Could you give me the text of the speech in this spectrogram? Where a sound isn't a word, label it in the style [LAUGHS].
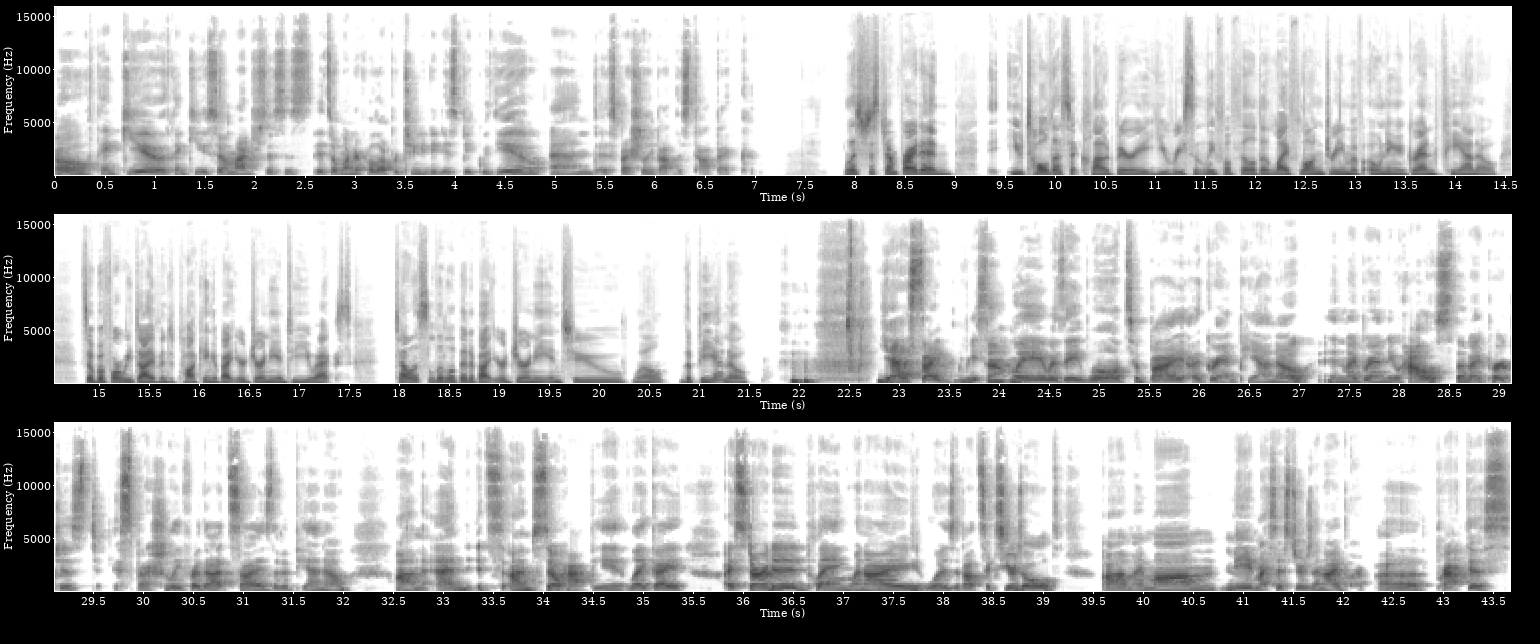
Oh, thank you. Thank you so much. This is it's a wonderful opportunity to speak with you and especially about this topic. Let's just jump right in. You told us at Cloudberry you recently fulfilled a lifelong dream of owning a grand piano. So before we dive into talking about your journey into UX, tell us a little bit about your journey into, well, the piano. [LAUGHS] yes, I recently was able to buy a grand piano in my brand new house that I purchased especially for that size of a piano. Um, and it's I'm so happy. Like I I started playing when I was about six years old. Uh, my mom made my sisters and I uh, practice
